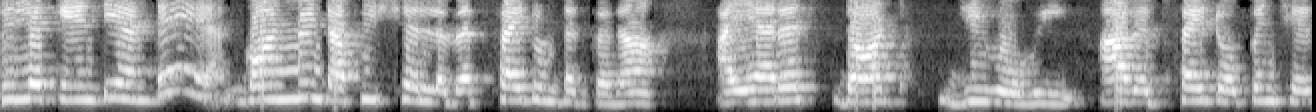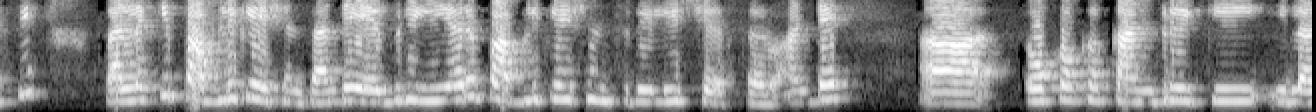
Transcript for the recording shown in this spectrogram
వీళ్ళకి ఏంటి అంటే గవర్నమెంట్ అఫీషియల్ వెబ్సైట్ ఉంటుంది కదా ఐఆర్ఎస్ డాట్ జిఓవి ఆ వెబ్సైట్ ఓపెన్ చేసి వాళ్ళకి పబ్లికేషన్స్ అంటే ఎవ్రీ ఇయర్ పబ్లికేషన్స్ రిలీజ్ చేస్తారు. అంటే ఒక్కొక్క కంట్రీకి ఇలా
